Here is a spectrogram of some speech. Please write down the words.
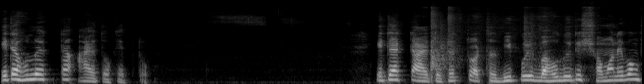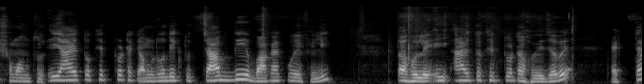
এটা হলো একটা আয়তক্ষেত্র। এটা একটা আয়তক্ষেত্র, অর্থাৎ বিপরীত বাহু দুইটি সমান এবং সমান্তরাল। এই আয়তক্ষেত্রটাকে আমরা যদি একটু চাপ দিয়ে বাঁকা করে ফেলি, তাহলে এই আয়তক্ষেত্রটা হয়ে যাবে একটা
